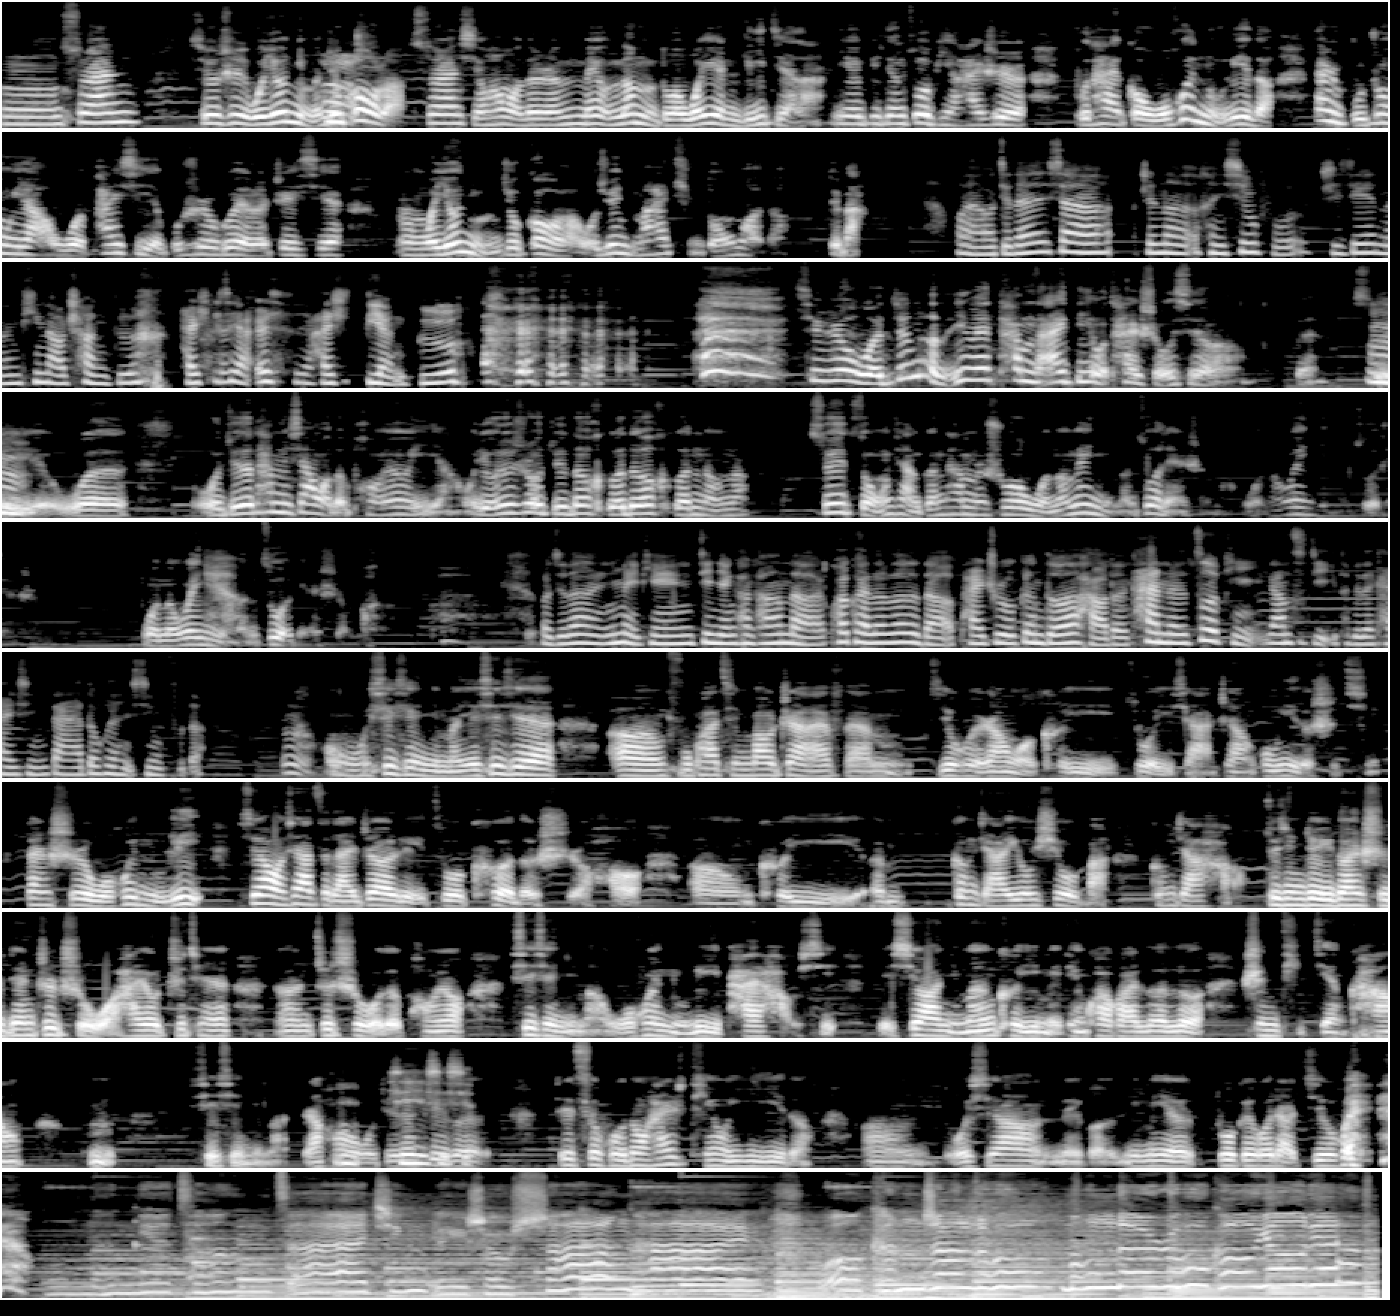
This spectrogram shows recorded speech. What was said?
嗯，虽然就是我有你们就够了，虽然喜欢我的人没有那么多，我也理解了，因为毕竟作品还是不太够，我会努力的，但是不重要，我拍戏也不是为了这些，嗯，我有你们就够了，我觉得你们还挺懂我的，对吧？哇，我觉得逍遥真的很幸福，直接能听到唱歌，还是这样而且还是点歌。其实我真的，因为他们的 ID 我太熟悉了，对，所以我、我觉得他们像我的朋友一样。我有的时候觉得何德何能呢？所以总想跟他们说，我能为你们做点什么，我能为你们做点什么，我能为你们做点什么。我觉得你每天健健康康的、快快乐乐的，拍出更多好的看的作品，让自己特别的开心，大家都会很幸福的。嗯，哦，谢谢你们，也谢谢，嗯、浮夸情报站 FM 机会让我可以做一下这样公益的事情，但是我会努力，希望我下次来这里做客的时候，嗯，可以，嗯，更加优秀吧，更加好。最近这一段时间支持我，还有之前，嗯，支持我的朋友，谢谢你们，我会努力拍好戏，也希望你们可以每天快快乐乐，身体健康，嗯，谢谢你们。然后嗯我觉得这个、谢谢谢谢这次活动还是挺有意义的，嗯，我希望那个你们也多给我点机会。我们也曾在爱情里受伤害。我看着路，梦的入口有点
